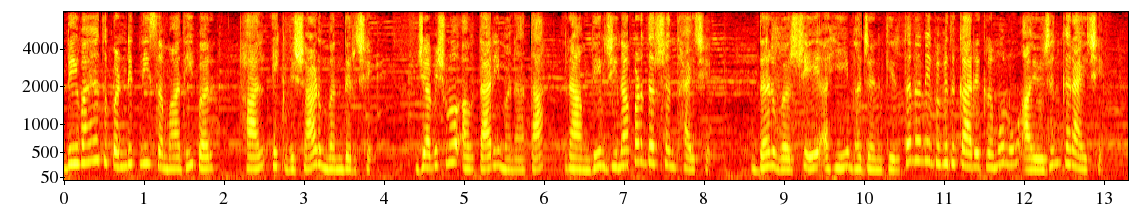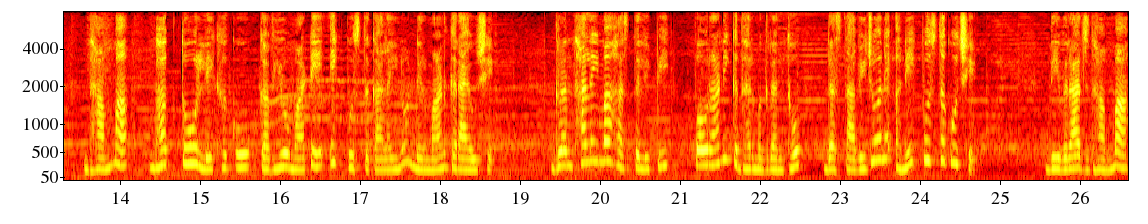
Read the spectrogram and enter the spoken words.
દેવાયત પંડિતની સમાધિ પર હાલ એક વિશાળ મંદિર છે. જ્યાં વિષ્ણુ અવતારી મનાતા રામદેવજીના પણ દર્શન થાય છે. દર વર્ષે અહીં ભજન કીર્તન અને વિવિધ કાર્યક્રમોનું આયોજન કરાય છે. ધામમાં ભક્તો, લેખકો, કવિઓ માટે એક પુસ્તકાલયનું નિર્માણ કરાયું છે. ગ્રંથાલયમાં હસ્તલિપિ, પૌરાણિક ધર્મગ્રંથો, દસ્તાવેજો અને અનેક પુસ્તકો છે. દેવરાજ ધામમાં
